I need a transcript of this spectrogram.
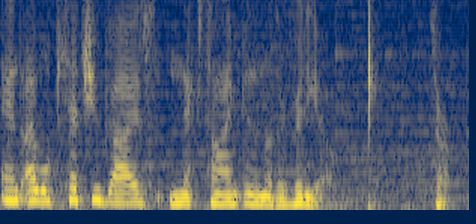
And I will catch you guys next time in another video term.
